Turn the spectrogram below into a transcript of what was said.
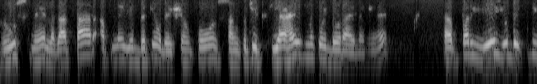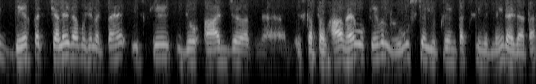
रूस ने लगातार अपने युद्ध के उद्देश्यों को संकुचित किया है, इसमें कोई दो राय नहीं है। पर ये युद्ध इतनी देर तक चलेगा, मुझे लगता है, इसके जो आज इसका प्रभाव है, वो केवल रूस या यूक्रेन तक सीमित नहीं रह जाता।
